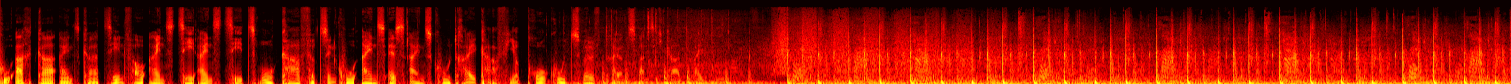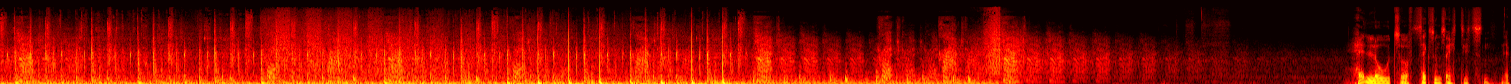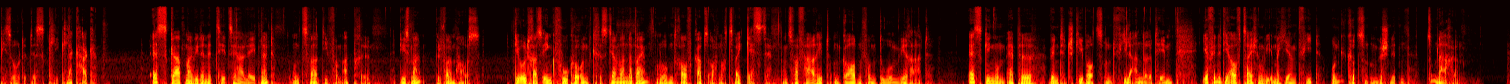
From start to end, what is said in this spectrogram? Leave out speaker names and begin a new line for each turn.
Q8K1K10V1C1C2K14Q1S1Q3K4 Pro Q1223K3Q9. Hello zur 66. Episode des Klicklack Es gab mal wieder eine CCH Late Night und zwar die vom April. Diesmal mit vollem Haus. Die Ultras Inc., Fuke und Christian waren dabei und obendrauf gab es auch noch zwei Gäste, und zwar Farid und Gordon vom Duum Virat. Es ging um Apple, Vintage Keyboards und viele andere Themen. Ihr findet die Aufzeichnung wie immer hier im Feed, ungekürzt und ungeschnitten, zum Nachhören.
